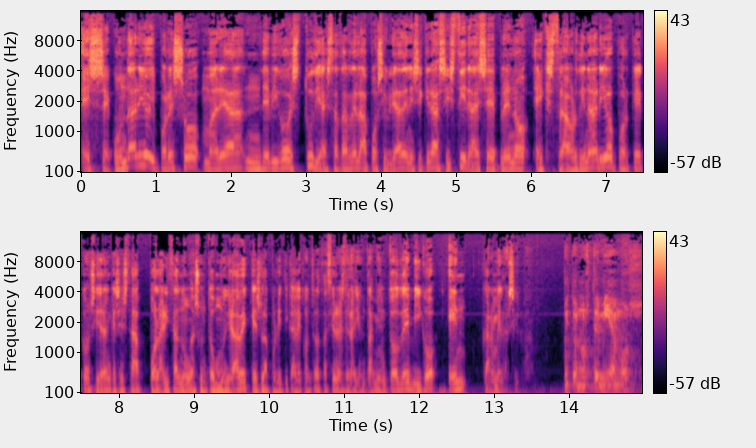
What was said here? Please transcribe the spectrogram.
Es secundario y por eso Marea de Vigo estudia esta tarde la posibilidad de ni siquiera asistir a ese pleno extraordinario porque consideran que se está polarizando un asunto muy grave que es la política de contrataciones del Ayuntamiento de Vigo en Carmela Silva. Moito nos temíamos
